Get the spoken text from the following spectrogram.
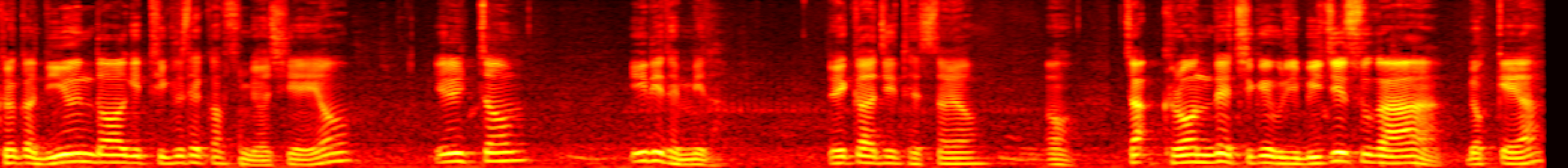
그러니까 니은 더하기 디귿의 값은 몇이에요? 1.1이 됩니다. 여기까지 됐어요? 어. 자, 그런데 지금 우리 미지수가 몇 개야?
